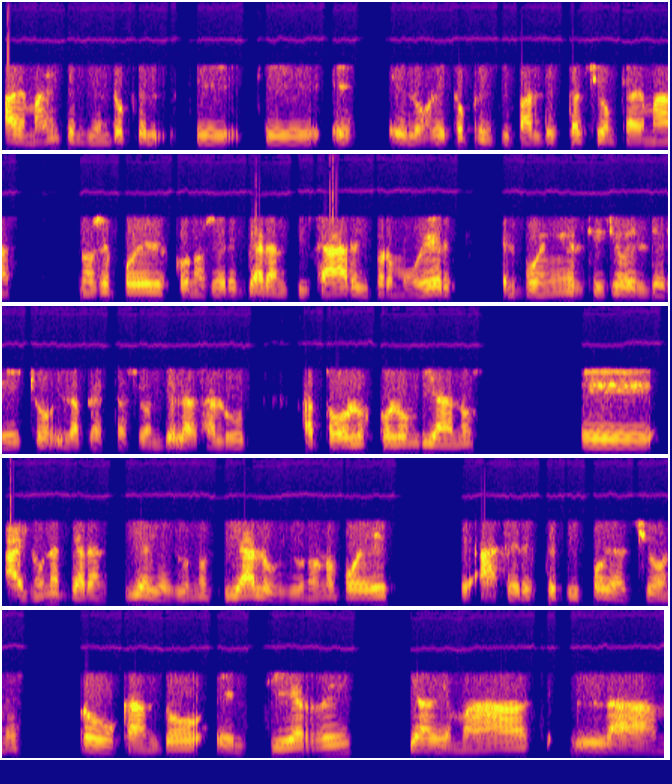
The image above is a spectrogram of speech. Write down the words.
además entendiendo que, que, es el objeto principal de esta acción, que además no se puede desconocer, es garantizar y promover el buen ejercicio del derecho y la prestación de la salud a todos los colombianos, eh, hay una garantía y hay unos diálogos y uno no puede eh, hacer este tipo de acciones provocando el cierre y además la,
